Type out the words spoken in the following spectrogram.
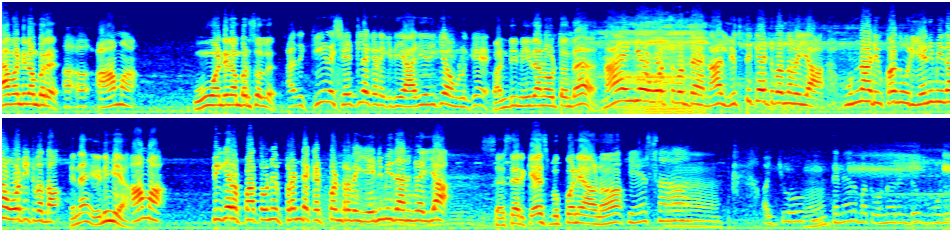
ஏன் வண்டி நம்பர் ஆமா. உன் வண்டி நம்பர் சொல்லு. அது கீழே ஷெட்ல கிடைக்குது அது எதுக்கே உங்களுக்கு? வண்டி நீ தானே ஓட்டு வந்த? நான் எங்கே ஓட்டு வந்தேன். நான் லிஃப்ட் கேட்டு வந்தவையா முன்னாடி உட்கார்ந்து ஒரு எனிமி தான் ஓட்டிட்டு வந்தோம் என்ன எனிமியா ஆமா. ஃபிகரை பார்த்த உடனே ஃப்ரெண்ட கட் பண்றவை எனிமி தானுங்க ஐயா சரி சரி கேஸ் புக் பண்ணி ஆகணும். ஏசா ஐயோ இந்த நேரம் பார்த்து ஒண்ணு ரெண்டு மூணு.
